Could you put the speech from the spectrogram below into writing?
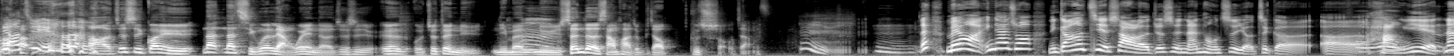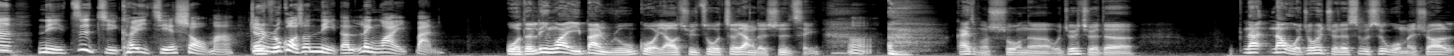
嫖妓，嫖。啊，就是关于那那，请问两位呢？就是因为我就对女你们女生的想法就比较不熟，这样子。嗯嗯，哎，没有啊，应该说你刚刚介绍了，就是男同志有这个呃行业，那你自己可以接受吗？就是如果说你的另外一半，我的另外一半如果要去做这样的事情，嗯，该怎么说呢？我就会觉得。那那我就会觉得是不是我们需要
